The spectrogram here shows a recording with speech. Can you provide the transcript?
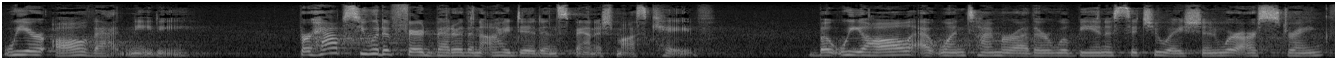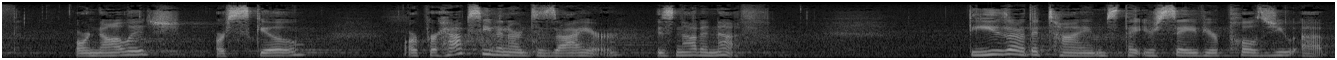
We are all that needy. Perhaps you would have fared better than I did in Spanish Moss Cave. But we all, at one time or other, will be in a situation where our strength, or knowledge, or skill, or perhaps even our desire is not enough. These are the times that your Savior pulls you up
